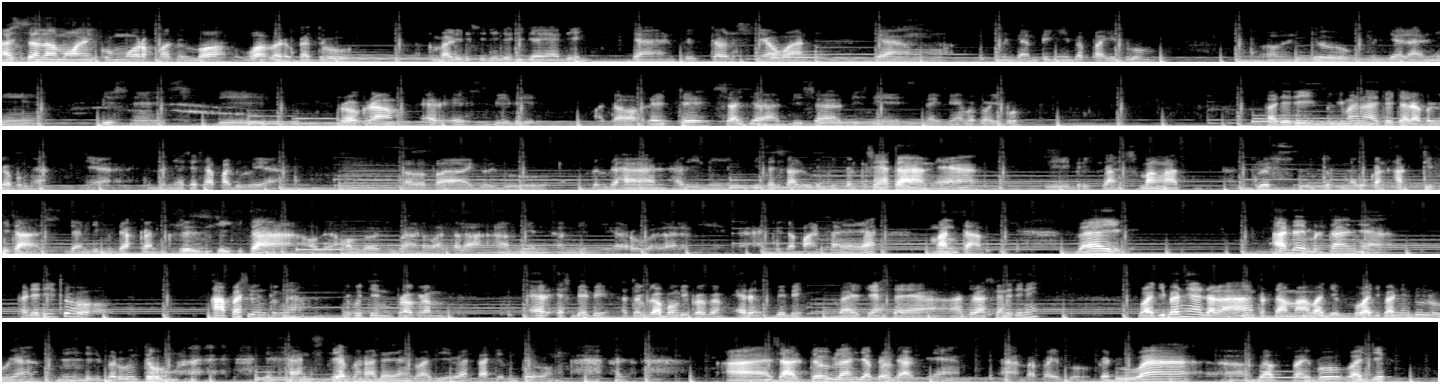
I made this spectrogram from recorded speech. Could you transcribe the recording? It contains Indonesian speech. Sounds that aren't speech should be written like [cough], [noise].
Assalamualaikum warahmatullahi wabarakatuh. Kembali di sini Dedi Jayadi dan Victor Setiawan yang mendampingi Bapak Ibu untuk menjalani bisnis di program RSBB atau receh saja bisa bisnis. Baiknya Bapak Ibu. Pak Dedi, bagaimana itu cara bergabungnya? Ya, sebenarnya saya sapa dulu ya. Bapak, Ibu-Ibu, mudah-mudahan hari ini kita selalu diberikan kesehatan ya, diberikan semangat terus untuk melakukan aktivitas dan dimudahkan rezeki kita oleh Allah Subhanahu wa taala. Amin amin ya rabbal alamin. Nah, itu sapaan saya ya. Mantap. Baik. Ada yang bertanya, Pak Deddy itu apa sih untungnya ikutin program RSBB atau gabung di program RSBB? Baik ya, saya jelaskan di sini. Wajibannya adalah pertama wajib kewajibannya dulu ya, hmm, jadi baru untung. [laughs] ya kan setiap ada yang kewajiban pasti untung. uh, [laughs] satu belanja produk ya, nah, Bapak Ibu. Kedua uh, Bapak Ibu wajib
